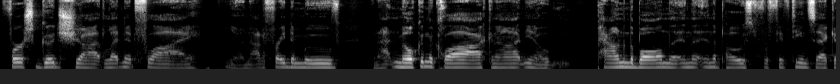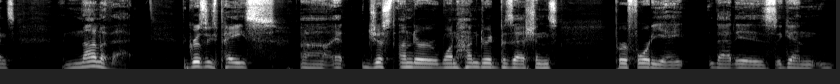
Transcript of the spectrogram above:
first good shot, letting it fly, you know, not afraid to move, not milking the clock, not, you know, pounding the ball in the in the in the post for 15 seconds. None of that. The Grizzlies pace uh, at just under 100 possessions per 48 that is again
